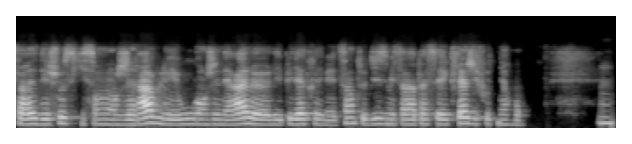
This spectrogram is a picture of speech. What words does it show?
ça reste des choses qui sont gérables et où, en général, les pédiatres et les médecins te disent, mais ça va passer avec l'âge, il faut tenir bon. Mm.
